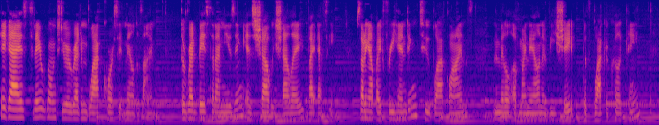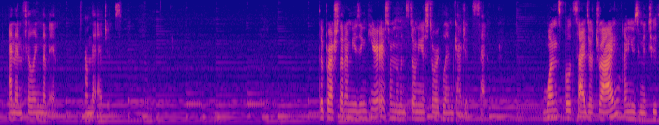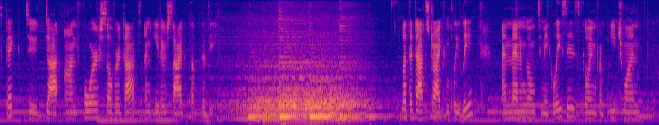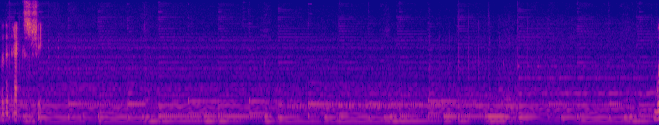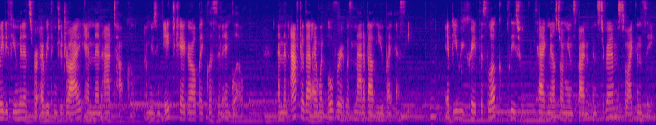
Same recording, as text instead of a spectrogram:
Hey guys, today we're going to do a red and black corset nail design. The red base that I'm using is Shall We Chalet by Essie. Starting out by freehanding two black lines in the middle of my nail in a V shape with black acrylic paint and then filling them in on the edges. The brush that I'm using here is from the Winstonia Store Glam Gadgets set. Once both sides are dry, I'm using a toothpick to dot on four silver dots on either side of the V. Let the dots dry completely, and then I'm going to make laces going from each one with an X shape. Wait a few minutes for everything to dry and then add top coat. I'm using HK Girl by Glisten and Glow. And then after that I went over it with Mad About You by Essie. If you recreate this look, please tag Nailstorming Inspired on Instagram so I can see.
